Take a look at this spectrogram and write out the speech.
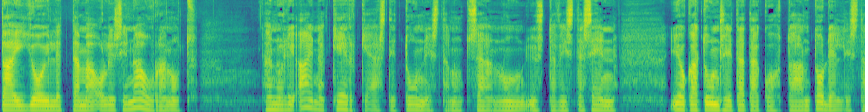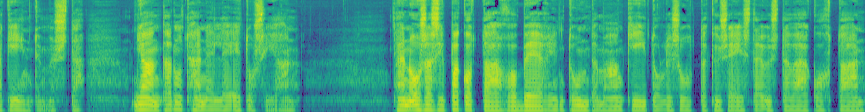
tai joille tämä olisi nauranut, hän oli aina kerkeästi tunnistanut sään luun ystävistä sen, joka tunsi tätä kohtaan todellista kiintymystä, ja antanut hänelle etusijan. Hän osasi pakottaa Robertin tuntemaan kiitollisuutta kyseistä ystävää kohtaan,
